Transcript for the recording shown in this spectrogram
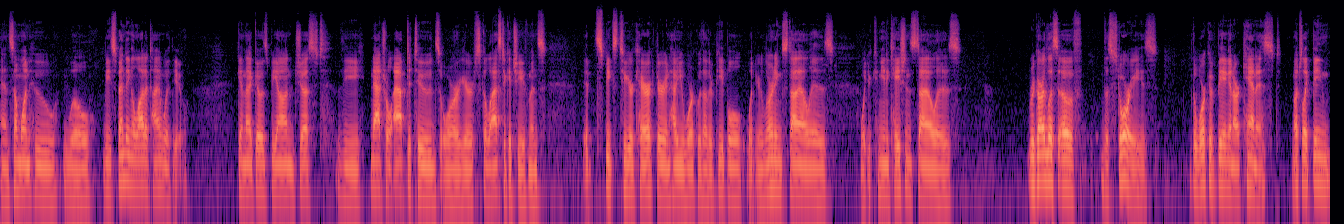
and someone who will be spending a lot of time with you. Again, that goes beyond just the natural aptitudes or your scholastic achievements. It speaks to your character and how you work with other people, what your learning style is, what your communication style is. Regardless of the stories, the work of being an arcanist, much like being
